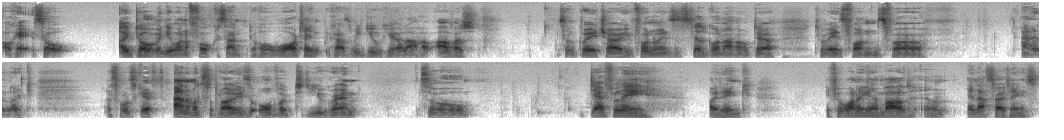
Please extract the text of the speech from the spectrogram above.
okay, so I don't really want to focus on the whole war thing because we do hear a lot of it. So great charity fundraisers still going on out there to raise funds for and like I suppose get animal supplies over to Ukraine. So definitely, I think if you want to get involved in, in that sort of things,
